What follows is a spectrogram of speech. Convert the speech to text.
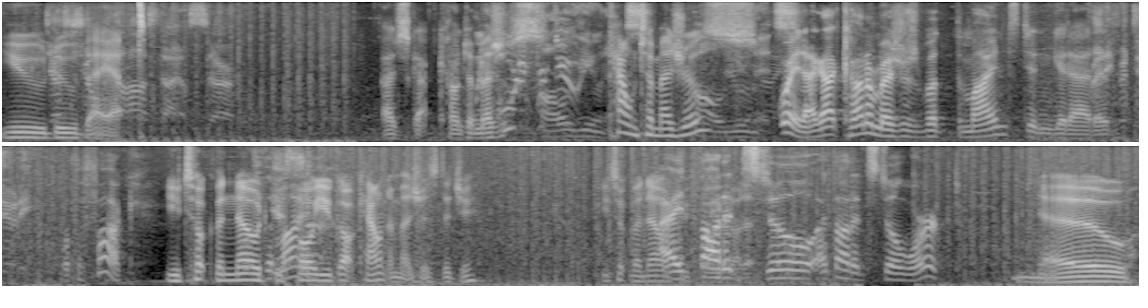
You do Just show me the that. hostiles. I just got countermeasures. Countermeasures? Wait, I got countermeasures, but the mines didn't get Ready added. What the fuck? You took the node the before mine? you got countermeasures, did you? You took the node I thought you it got still. I thought it still worked. No.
